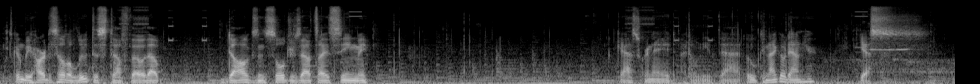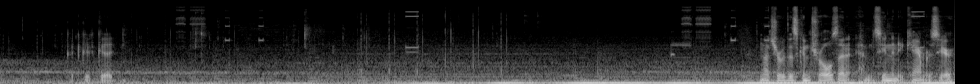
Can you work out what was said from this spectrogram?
It's gonna be hard to sell to loot this stuff, though, without dogs and soldiers outside seeing me. Gas grenade. I don't need that. Ooh, can I go down here? Yes. Good, good, good. Not sure what this controls. I haven't seen any cameras here.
